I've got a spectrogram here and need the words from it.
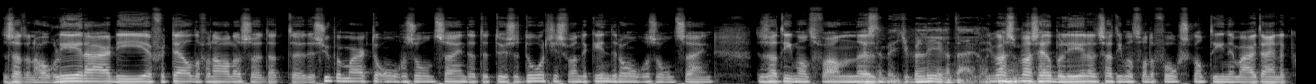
Er zat een hoogleraar die eh, vertelde van alles, eh, dat eh, de supermarkten ongezond zijn, dat de tussendoortjes van de kinderen ongezond zijn. Er zat iemand van... Best een beetje belerend eigenlijk. het was, was heel belerend. Er zat iemand van de Volkskantine. Maar uiteindelijk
